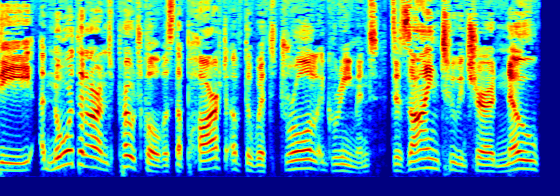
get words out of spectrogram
the Northern Ireland Protocol was the part of the withdrawal agreement designed to ensure no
